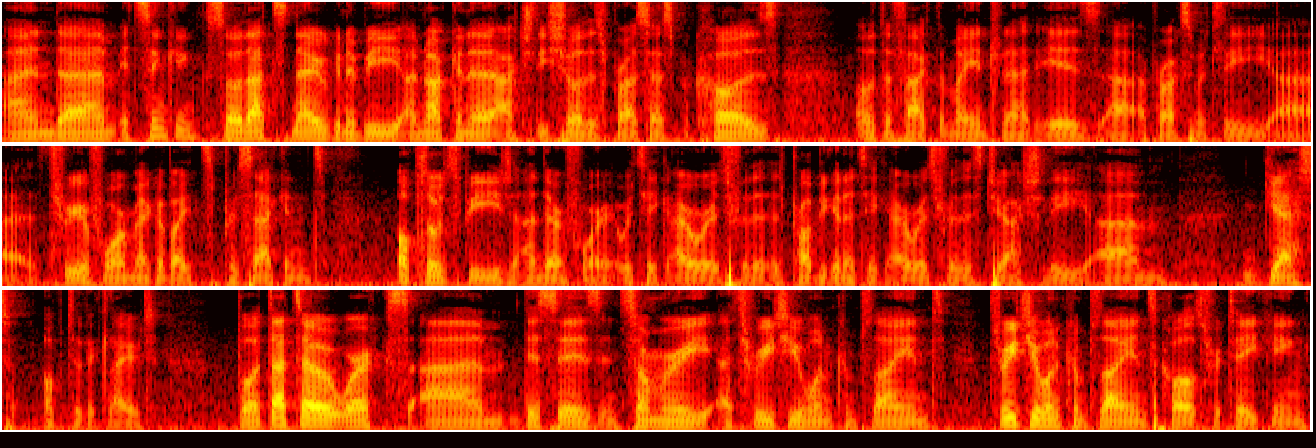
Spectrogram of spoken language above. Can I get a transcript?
and um, it's syncing so that's now going to be I'm not going to actually show this process because of the fact that my internet is approximately three or four megabytes per second upload speed, and therefore it would take hours for this. It's probably going to take hours for this to actually um, get up to the cloud. But that's how it works. Um, this is, in summary, a 321 compliant. 321 compliance calls for taking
